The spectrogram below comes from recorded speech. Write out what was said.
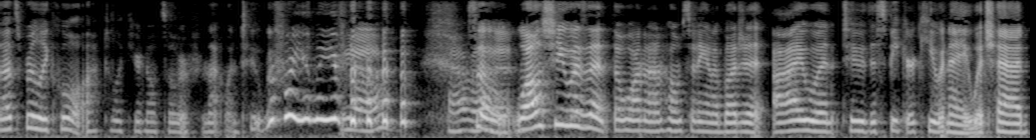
That's really cool. I'll have to look your notes over from that one too before you leave. Yeah. So while she was at the one on homesteading on a budget, I went to the speaker Q and A, which had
